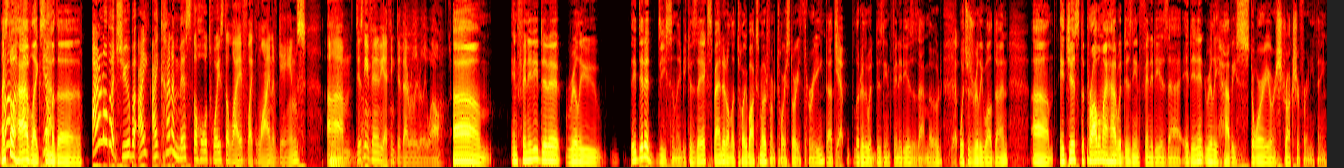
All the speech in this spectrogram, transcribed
I still have like some of the I don't know about you, but I, I kind of miss the whole Toys to Life like line of games. Um, Disney Infinity, I think, did that really, really well. Um, Infinity did it really. They did it decently because they expanded on the toy box mode from Toy Story three. That's Yep. literally what Disney Infinity is. Is that mode, Yep. which was really well done. Um, it just the problem I had with Disney Infinity is that it didn't really have a story or a structure for anything.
